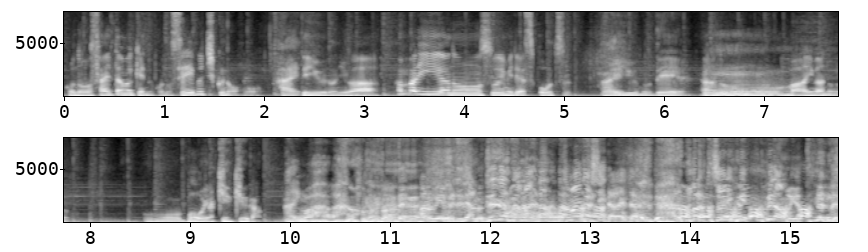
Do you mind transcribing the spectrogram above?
この埼玉県のこの西部地区の方はい。っていうのにはあんまりあのそういう意味ではスポーツってはいいうので、あうん。のまあ今のもう某野球球団は、はい。まああのにあの全然名前 名前出していただいてあの僕ら普通に普段は言ってるんで。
